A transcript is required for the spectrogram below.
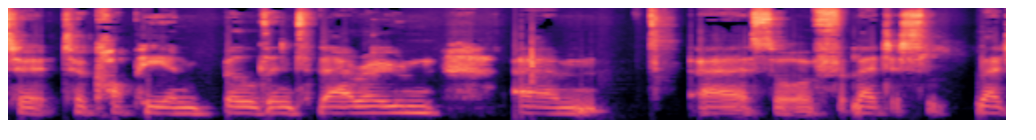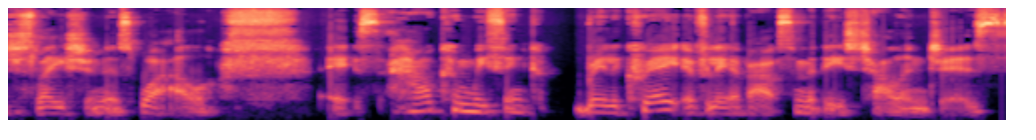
to, to copy and build into their own um, uh, sort of legis- legislation as well. It's how can we think really creatively about some of these challenges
